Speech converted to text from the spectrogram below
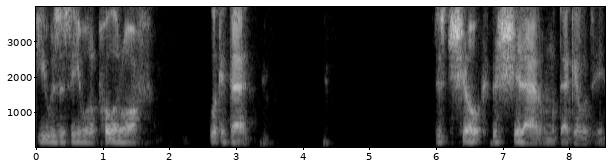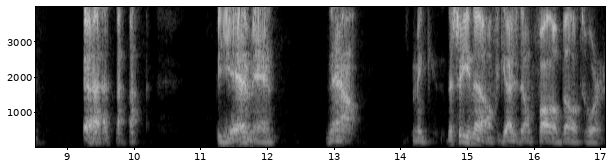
He was just able to pull it off. Look at that. Just choke the shit out of him with that guillotine. yeah, man. Now, I mean, just so you know, if you guys don't follow Bellator,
